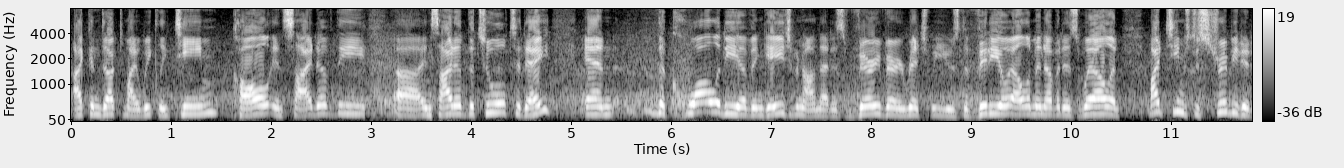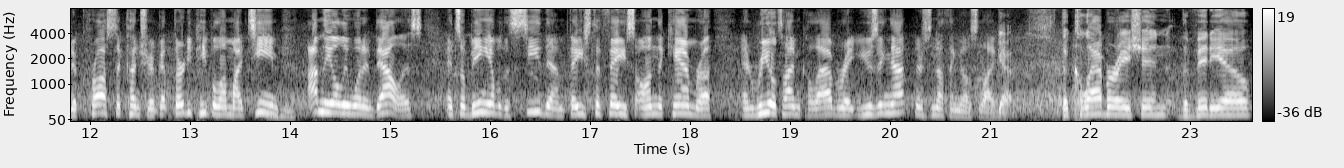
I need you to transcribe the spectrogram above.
I conduct my weekly team call inside of the uh, inside of the tool today, and the quality of engagement on that is very, very rich. We use the video element of it as well, and my team's distributed across the country. I've got 30 people on my team. Mm-hmm. I'm the only one in Dallas, and so being able to see them face to face on the camera and real time collaborate using that, there's nothing else like Yeah. it. The collaboration, the video,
